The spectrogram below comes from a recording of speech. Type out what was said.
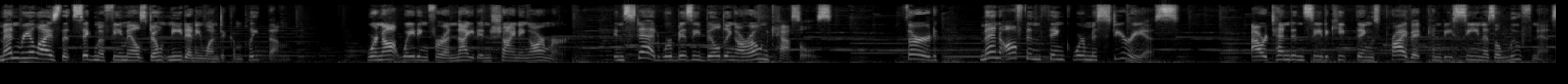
Men realize that Sigma females don't need anyone to complete them. We're not waiting for a knight in shining armor. Instead, we're busy building our own castles. Third, men often think we're mysterious. Our tendency to keep things private can be seen as aloofness.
